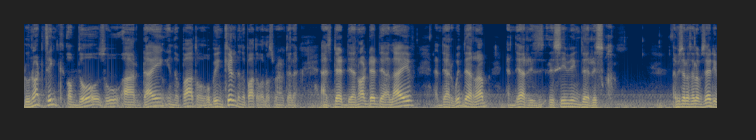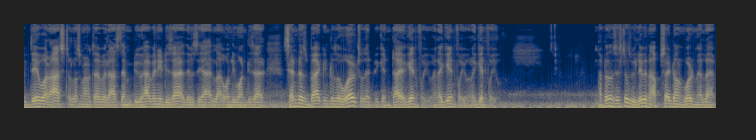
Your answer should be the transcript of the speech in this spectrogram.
do not think of those who are dying in the path or who are being killed in the path of Allah subhanahu wa ta'ala as dead. They are not dead, they are alive and they are with their Rabb and they are re- receiving their rizq. Nabi said, if they were asked, Allah subhanahu wa ta'ala will ask them, Do you have any desire? They will say, Allah, only one desire. Send us back into the world so that we can die again for you, and again for you, and again for you. My brothers and sisters, we live in an upside down world. May Allah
